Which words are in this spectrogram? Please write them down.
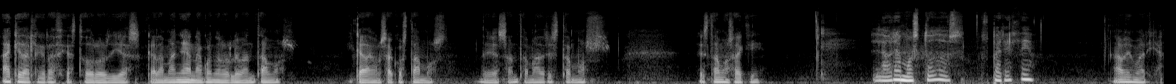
hay que darle gracias todos los días, cada mañana cuando nos levantamos y cada vez nos acostamos. De Santa Madre estamos estamos aquí. La oramos todos, ¿os parece? Ave María.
